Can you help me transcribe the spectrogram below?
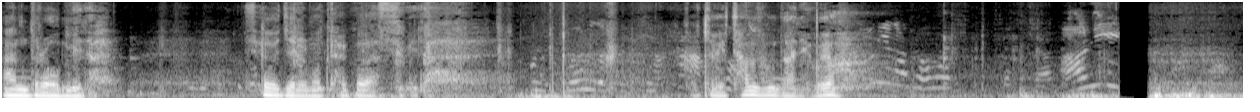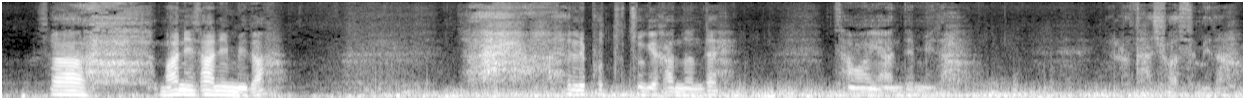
안 들어옵니다. 세우지를 못할 것 같습니다. 저쪽이 참성단이고요. 자, 만이산입니다. 자, 헬리포트 쪽에 갔는데 상황이 안 됩니다. 일로 다시 왔습니다.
